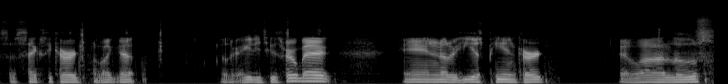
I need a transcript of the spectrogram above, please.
That's a sexy card. I like that. Another 82 throwback. And another ESPN card. Got a lot of those.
